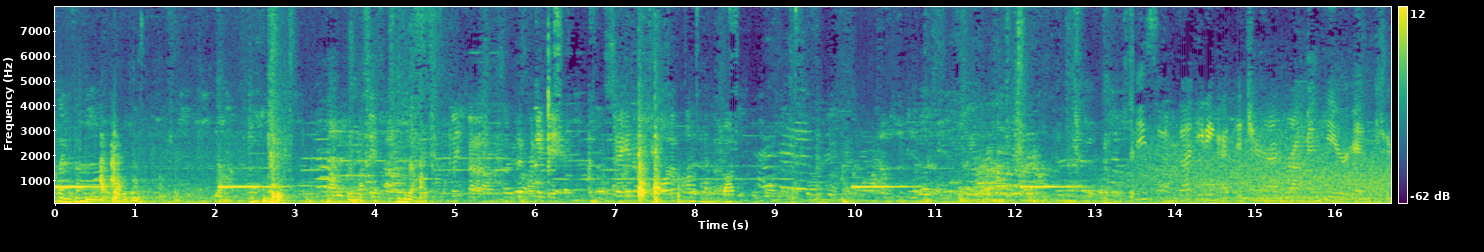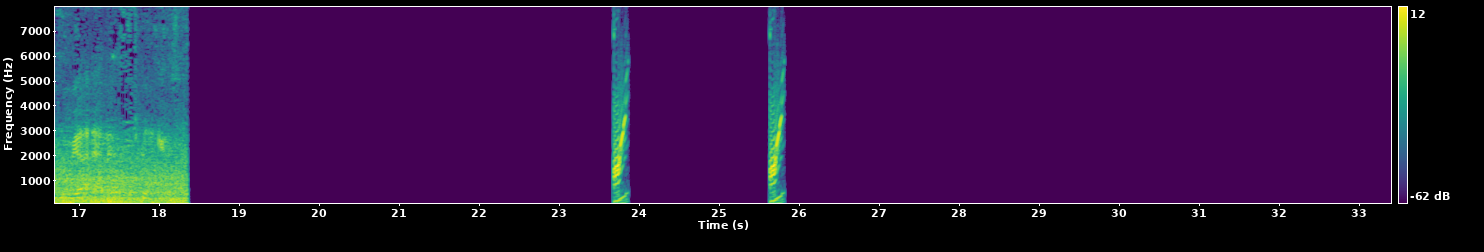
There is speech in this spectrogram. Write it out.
so I'm done eating at Ichiran Ramen here in Shibuya, and it's really good.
